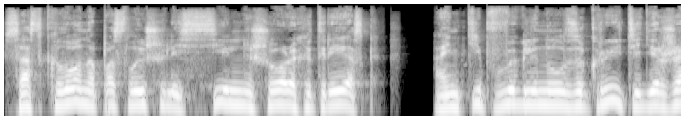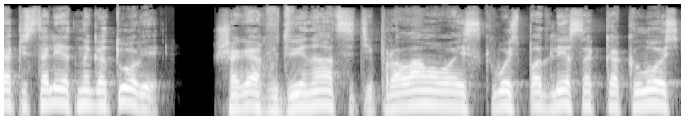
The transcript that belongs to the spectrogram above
Со склона послышались сильный шорох и треск. Антип выглянул из укрытия, держа пистолет наготове. В шагах в двенадцати, проламываясь сквозь подлесок, как лось,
